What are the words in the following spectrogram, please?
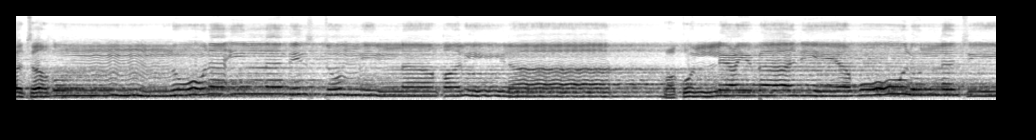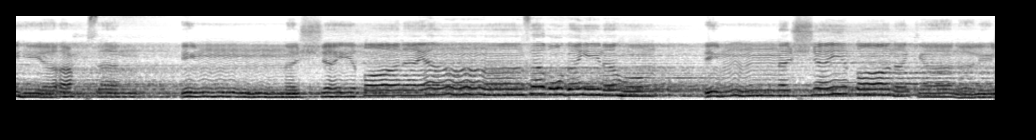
وتظنون إن لبثتم إلا قليلا. وقل لعبادي يقولوا التي هي أحسن. إن الشيطان ينزغ بينهم. إن الشيطان كان للإنسان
